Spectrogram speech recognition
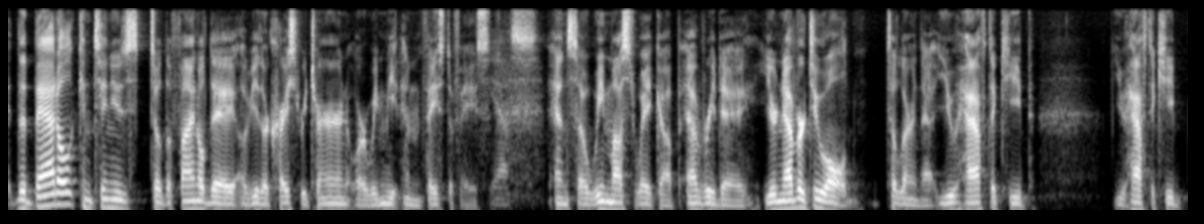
the battle continues till the final day of either Christ's return or we meet him face to face. Yes. And so we must wake up every day. You're never too old to learn that. You have to keep you have to keep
